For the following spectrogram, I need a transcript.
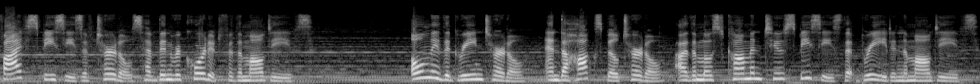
Five species of turtles have been recorded for the Maldives. Only the green turtle and the hawksbill turtle are the most common two species that breed in the Maldives.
